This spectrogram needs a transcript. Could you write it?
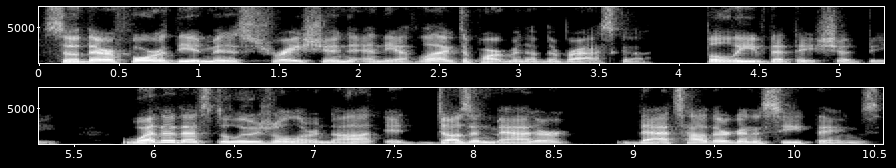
So therefore, the administration and the athletic department of Nebraska believe that they should be. Whether that's delusional or not, it doesn't matter. That's how they're going to see things.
